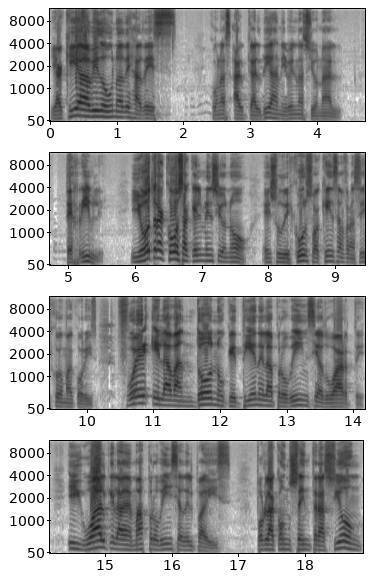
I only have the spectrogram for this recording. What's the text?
Y aquí ha habido una dejadez con las alcaldías a nivel nacional, terrible. Y otra cosa que él mencionó en su discurso aquí en San Francisco de Macorís, fue el abandono que tiene la provincia Duarte, igual que la demás provincias del país, por la concentración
